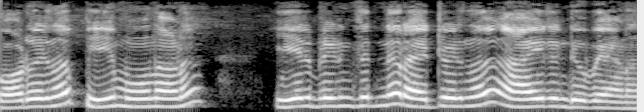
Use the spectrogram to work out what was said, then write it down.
കോഡ് വരുന്നത് പി മൂന്നാണ്. ഈ ഒരു ബ്രീഡിംഗ് സെറ്റിന് റേറ്റ് വരുന്നത് ആയിരം രൂപയാണ്.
